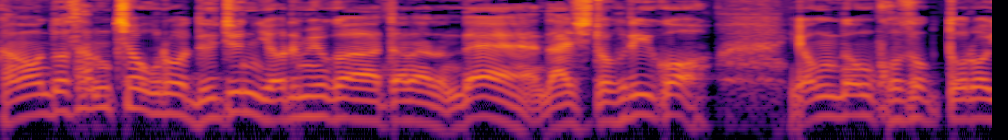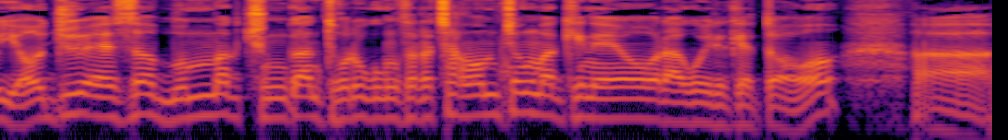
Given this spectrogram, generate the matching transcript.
강원도 삼척으로 늦은 여름휴가 떠나는데 날씨도 흐리고 영동 고속도로 여주에서 문막 중간 도로 공사로 차 엄청 막히네요라고 이렇게 또 아,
